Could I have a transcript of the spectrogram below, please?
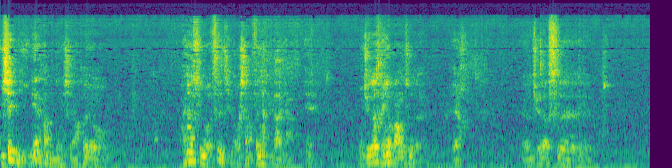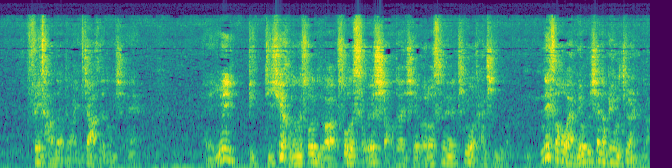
一些理念上的东西，然后又完全属于我自己的，我想分享给大家。哎，我觉得很有帮助的，也呃觉得是非常的对吧？有价值的东西，哎，呃，因为的的确很多人说对吧？说我的手又小的一些俄罗斯人听过我弹琴，那时候我还没有现在会用劲儿呢，对吧？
